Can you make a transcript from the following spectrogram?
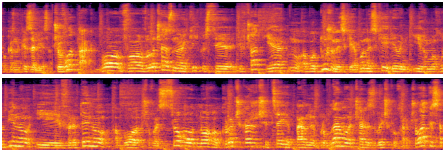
показники заліза. Чого так? Бо в величезної кількості дівчат є ну або дуже низький, або низький рівень і гемоглобіну, і ферритину, або чогось цього одного. Коротше кажучи, це є певною проблемою через через звичку харчуватися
